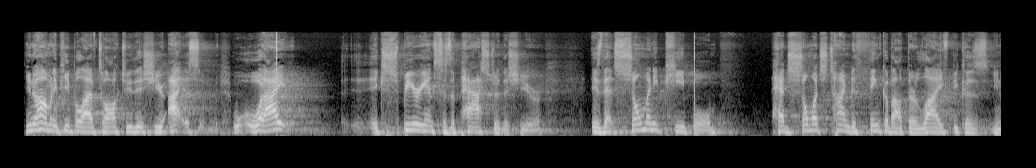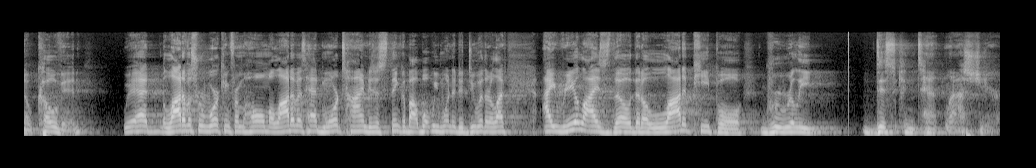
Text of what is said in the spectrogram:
You know how many people I've talked to this year? I, what I experienced as a pastor this year is that so many people had so much time to think about their life because, you know, COVID. We had a lot of us were working from home. A lot of us had more time to just think about what we wanted to do with our life. I realized though that a lot of people grew really discontent last year.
